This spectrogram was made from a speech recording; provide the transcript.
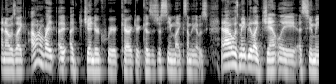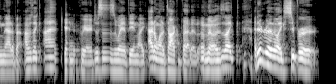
and i was like i want to write a, a gender queer character because it just seemed like something that was and i was maybe like gently assuming that about i was like i'm gender queer just as a way of being like i don't want to talk about it. I don't know. It was like i didn't really like super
